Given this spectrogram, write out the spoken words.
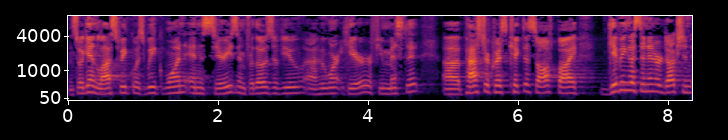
And so, again, last week was week one in the series. And for those of you uh, who weren't here, if you missed it, uh, Pastor Chris kicked us off by giving us an introduction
